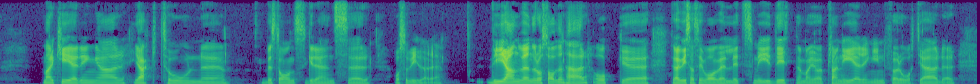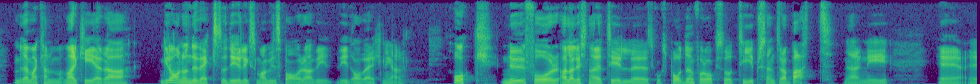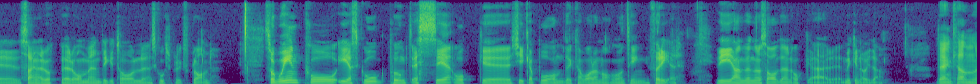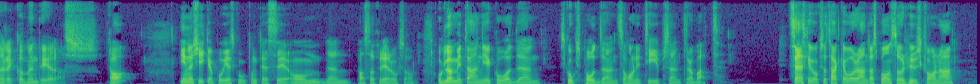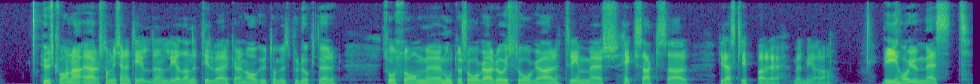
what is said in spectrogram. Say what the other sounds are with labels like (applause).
markeringar, jakttorn, eh, beståndsgränser och så vidare. Vi använder oss av den här och eh, det har visat sig vara väldigt smidigt när man gör planering inför åtgärder där man kan markera granunderväxt och dylikt som man vill spara vid, vid avverkningar. Och nu får alla lyssnare till eh, Skogspodden får också 10% rabatt när ni eh, eh, signar upp er om en digital skogsbruksplan. Så gå in på eskog.se och eh, kika på om det kan vara någonting för er. Vi använder oss av den och är mycket nöjda. Den kan rekommenderas. Ja, in och kika på eskog.se om den passar för er också. Och glöm inte att ange koden Skogspodden så har ni 10% rabatt. Sen ska vi också tacka vår andra sponsor Husqvarna. Husqvarna är som ni känner till den ledande tillverkaren av utomhusprodukter såsom eh, motorsågar, röjsågar, trimmers, häcksaxar, gräsklippare med mera. Vi har ju mest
